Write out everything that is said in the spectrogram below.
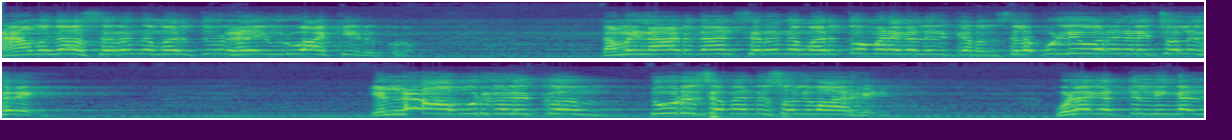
நாம தான் சிறந்த மருத்துவர்களை உருவாக்கி இருக்கிறோம் தமிழ்நாடு தான் சிறந்த மருத்துவமனைகள் இருக்கிறது. சில புள்ளி விவரங்களை சொல்லுகிறேன். எல்லா ஊர்களுக்கும் டூரிசம் என்று சொல்லுவார்கள். உலகத்தில் நீங்கள்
